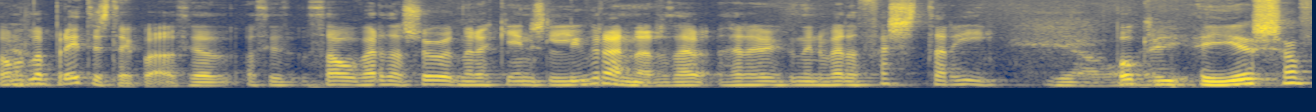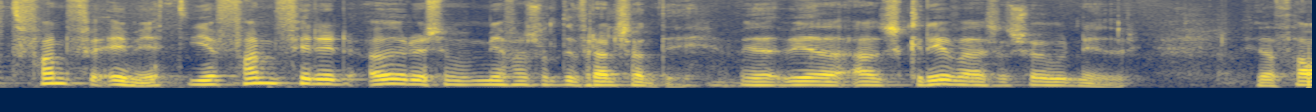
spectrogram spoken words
þá náttúrulega breytist eitthvað því að, að því þá verða sögurnar ekki eins lífrænar það er einhvern veginn verða festar í bókinni. Ég, ég samt fann, einmitt, ég fann fyrir öðru sem mér fannst svolítið frelsandi við, við að skrifa þessa sögur niður því að þá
